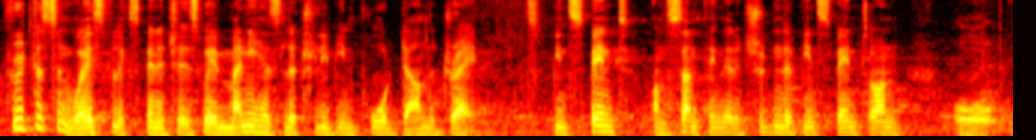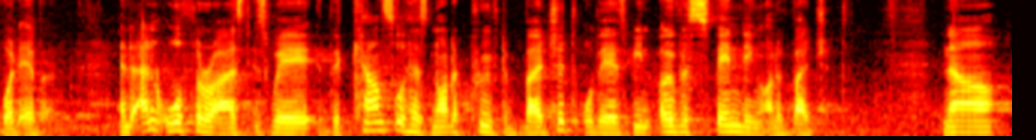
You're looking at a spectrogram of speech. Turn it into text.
Fruitless and wasteful expenditure is where money has literally been poured down the drain. It's been spent on something that it shouldn't have been spent on or whatever. And unauthorized is where the council has not approved a budget or there has been overspending on a budget. Now,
